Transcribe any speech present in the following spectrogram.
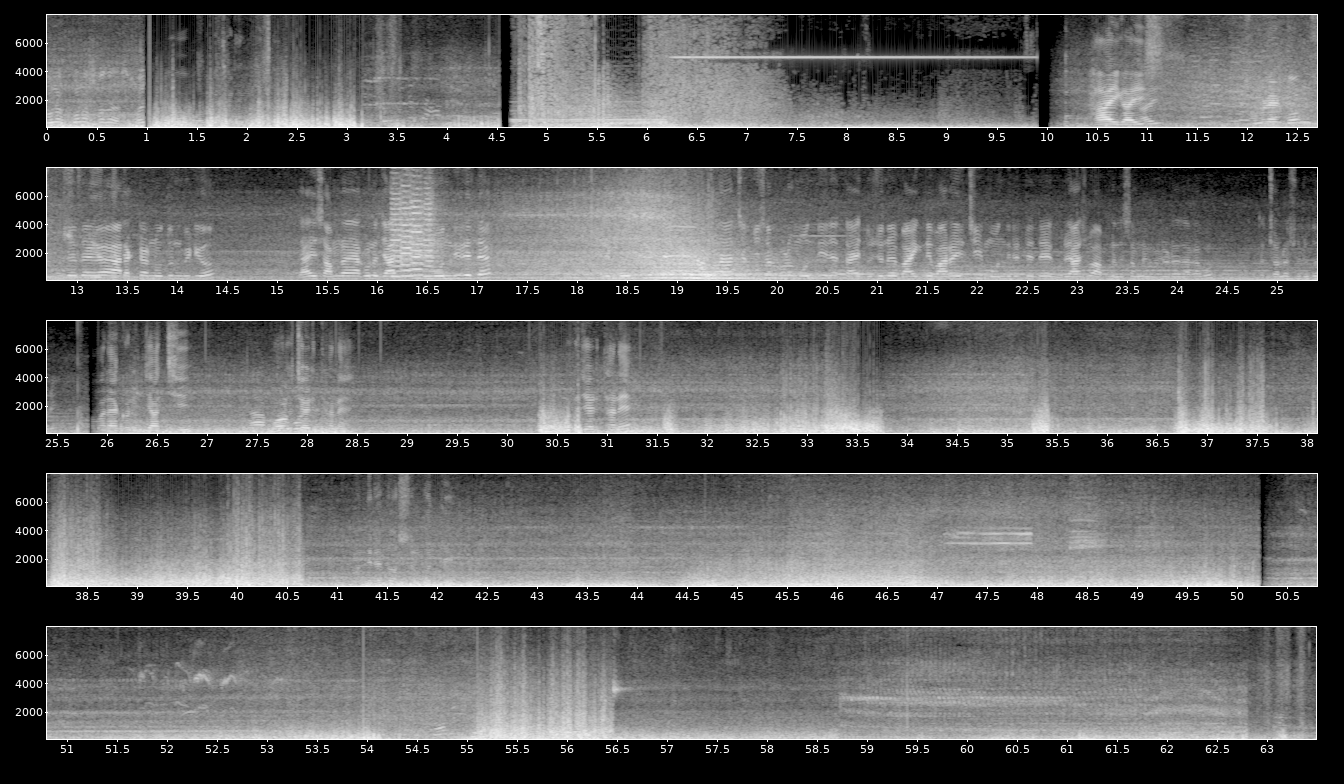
কোনো কোনো সদা হাই গাইস আর একটা নতুন ভিডিও গাইস আমরা এখনও যাচ্ছি মন্দিরেতে। এই মন্দিরেতে আমরা আছে বিশাল বড় মন্দির তাই দুজনে বাইক নিয়ে বার হয়েছি। মন্দিরেতে ঘুরে আসব আপনাদের সামনে ভিডিওটা দেখাবো। তো চলো শুরু করি। আমরা এখন যাচ্ছি বড়চারি থানায়। বড়চারি থানে মন্দিরে দর্শন করতে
